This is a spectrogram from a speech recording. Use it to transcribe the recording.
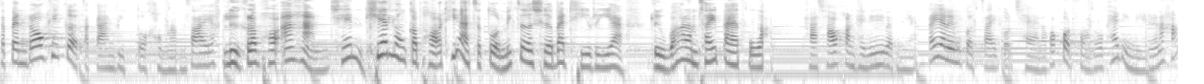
จะเป็นโรคที่เกิดจากการบีบตัวของลำไส้ หรือกระเพาะอาหาร เช่น เครียดลงกระเพาะที่อาจจะตรวจไม่เจอเชื้อแบคทีเรีย หรือว่าลำไส้แปรปรวน ถ้าชอบคอนเทนต์ดีๆแบบนี้ก็อย่าลืมกดใจกดแชร์แล้วก็กด follow แพทย์หญิงเนยด้วยนะคะ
